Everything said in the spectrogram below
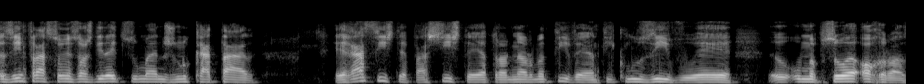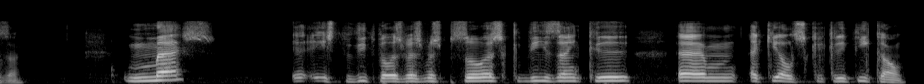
as infrações aos direitos humanos no Catar é racista, é fascista, é heteronormativo, é anti-inclusivo, é uma pessoa horrorosa. Mas, isto dito pelas mesmas pessoas que dizem que um, aqueles que criticam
